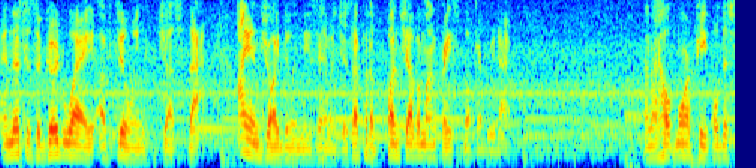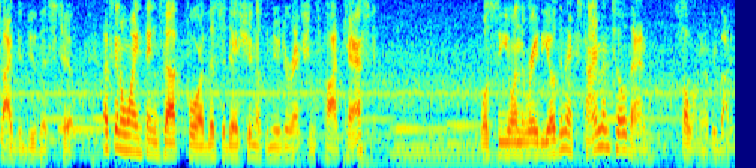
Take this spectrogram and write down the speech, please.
And this is a good way of doing just that. I enjoy doing these images. I put a bunch of them on Facebook every day. And I hope more people decide to do this too. That's going to wind things up for this edition of the New Directions podcast. We'll see you on the radio the next time. Until then, so long, everybody.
